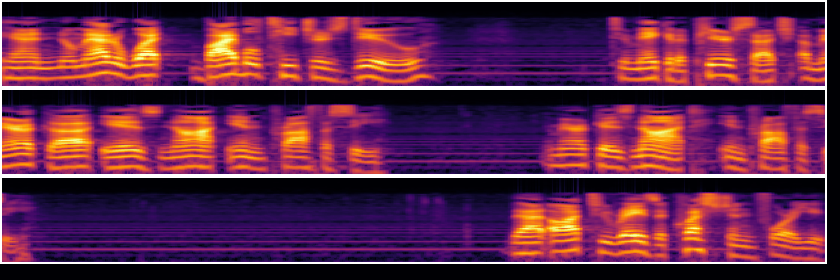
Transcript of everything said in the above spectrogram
And no matter what Bible teachers do, to make it appear such, America is not in prophecy. America is not in prophecy. That ought to raise a question for you.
